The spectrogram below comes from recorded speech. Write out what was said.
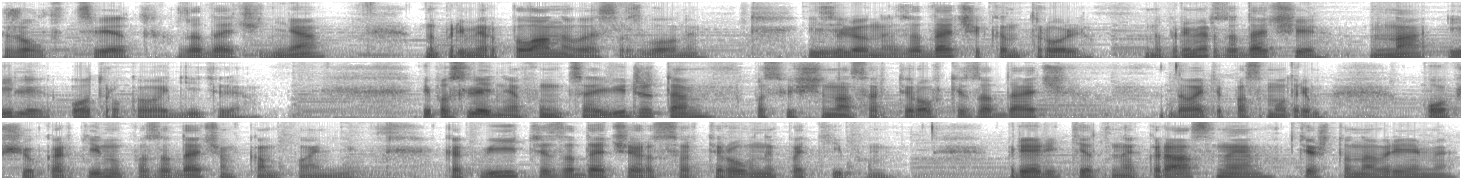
Желтый цвет – задачи дня, например, плановые созвоны. И зеленые задачи – контроль, например, задачи на или от руководителя. И последняя функция виджета посвящена сортировке задач. Давайте посмотрим общую картину по задачам в компании. Как видите, задачи рассортированы по типам. Приоритетные красные, те, что на время,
